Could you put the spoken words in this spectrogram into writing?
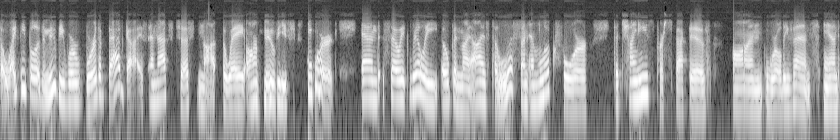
the white people in the movie were were the bad guys, and that's just not the way our movies work. And so it really opened my eyes to listen and look for the Chinese perspective on world events. And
